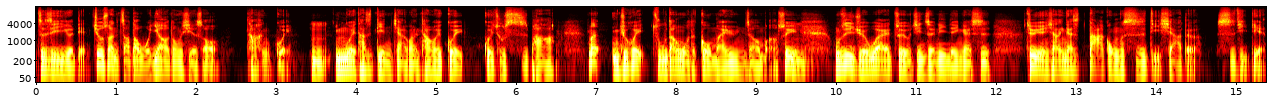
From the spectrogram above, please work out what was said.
这是一个点。就算找到我要的东西的时候，它很贵，嗯，因为它是店家关系，它会贵贵出十趴，那你就会阻挡我的购买欲，你知道吗？所以我自己觉得未来最有竞争力的应该是，就有点像应该是大公司底下的实体店，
